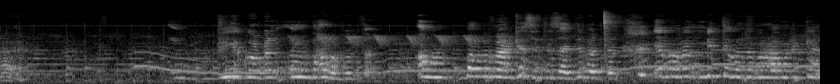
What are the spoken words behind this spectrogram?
হ্যাঁ? বিয়ে করবেন ভালো কথা আমার বাবা মার কাছে তো যাইতে পারতেন। এভাবে মিথ্যে কথা বলে আমার কেন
